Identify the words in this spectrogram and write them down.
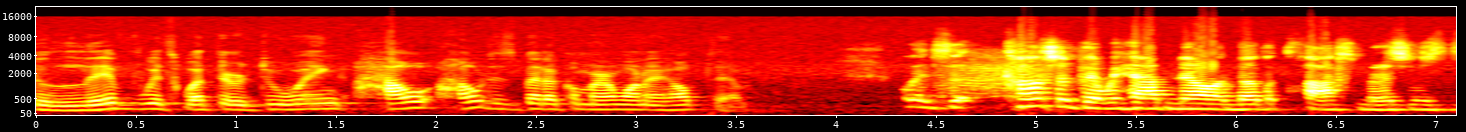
to live with what they're doing? How how does medical marijuana help them? It's a concept that we have now, another class of medicines.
